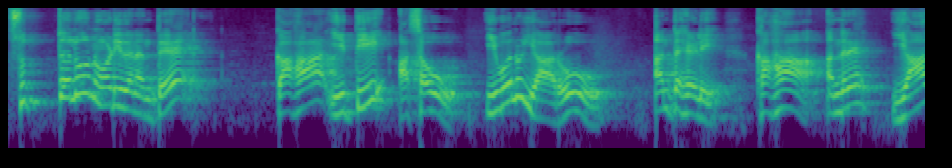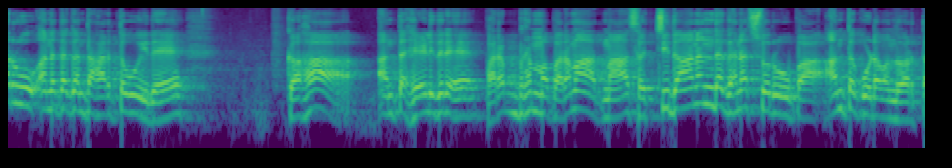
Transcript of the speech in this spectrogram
ಸುತ್ತಲೂ ನೋಡಿದನಂತೆ, ಕಹ ಇತಿ ಅಸೌ, ಇವನು ಯಾರು ಅಂತ ಹೇಳಿ. ಕಹ ಅಂದರೆ ಯಾರು ಅನ್ನತಕ್ಕಂತಹ ಅರ್ಥವೂ ಇದೆ. ಕಹ ಅಂತ ಹೇಳಿದರೆ ಪರಬ್ರಹ್ಮ ಪರಮಾತ್ಮ ಸಚ್ಚಿದಾನಂದ ಘನಸ್ವರೂಪ ಅಂತ ಕೂಡ ಒಂದು ಅರ್ಥ.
